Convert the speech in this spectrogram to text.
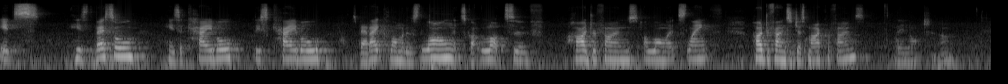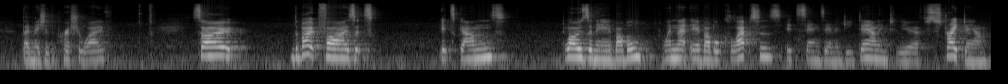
it's, here's the vessel, here's a cable. This cable is about eight kilometres long, it's got lots of hydrophones along its length. Hydrophones are just microphones, they're not, um, they measure the pressure wave. So the boat fires its its guns, blows an air bubble. When that air bubble collapses, it sends energy down into the earth, straight down,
